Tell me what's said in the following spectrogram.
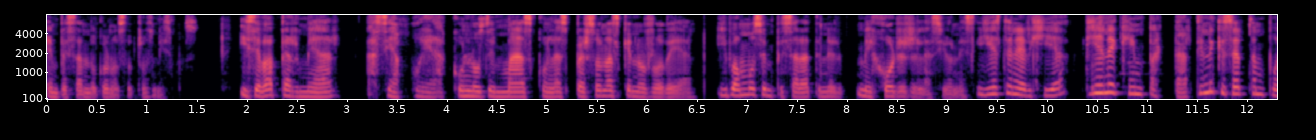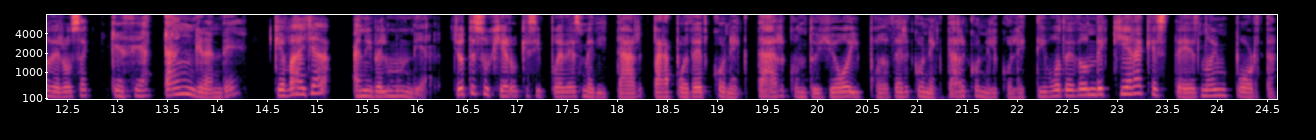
empezando con nosotros mismos. Y se va a permear hacia afuera, con los demás, con las personas que nos rodean. Y vamos a empezar a tener mejores relaciones. Y esta energía tiene que impactar, tiene que ser tan poderosa que sea tan grande que vaya a nivel mundial. Yo te sugiero que si puedes meditar para poder conectar con tu yo y poder conectar con el colectivo de donde quiera que estés, no importa.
